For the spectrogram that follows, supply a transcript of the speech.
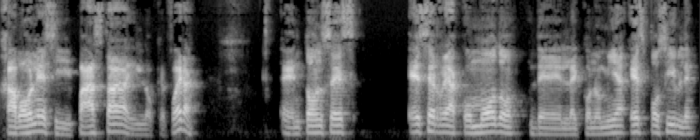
jabones y pasta y lo que fuera. Entonces, ese reacomodo de la economía es posible,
